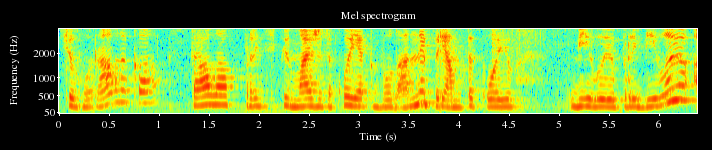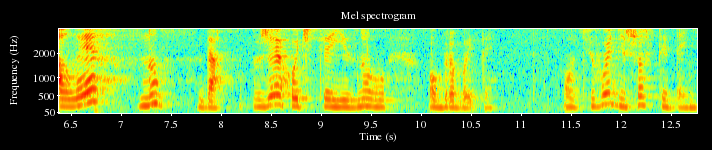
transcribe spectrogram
цього равлика стала, в принципі, майже такою, як була. Не прям такою білою-прибілою, але, ну, да, вже хочеться її знову обробити. От сьогодні шостий день.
